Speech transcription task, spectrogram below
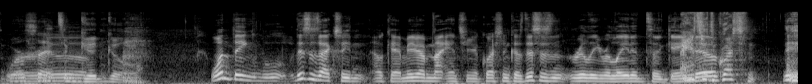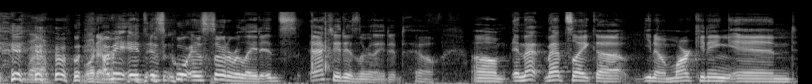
Well said. That's a good goal. One thing, this is actually okay. Maybe I'm not answering your question because this isn't really related to game Answer dev. the question. wow, whatever. I mean, it's it's, core, it's sort of related. It's actually it is related. Hell, um, and that that's like uh, you know marketing and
